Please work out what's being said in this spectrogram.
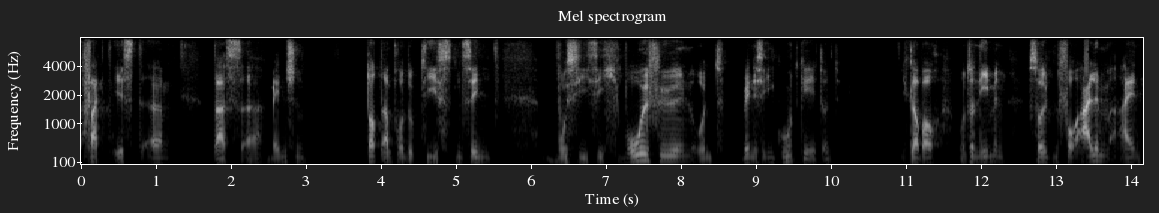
Fakt ist, ähm, dass äh, Menschen dort am produktivsten sind, wo sie sich wohlfühlen und wenn es ihnen gut geht. Und ich glaube auch Unternehmen sollten vor allem ein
